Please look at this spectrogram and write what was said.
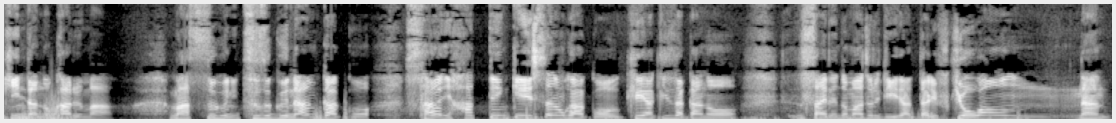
禁断のカルマ、まっすぐに続く、なんかこう、さらに発展系したのが、こう、欅坂のサイレントマジョリティだったり、不協和音なん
